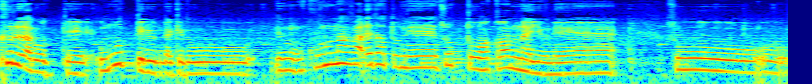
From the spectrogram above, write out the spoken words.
来るだろうって思ってるんだけど、でもこの流れだとね、ちょっとわかんないよね。そう、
